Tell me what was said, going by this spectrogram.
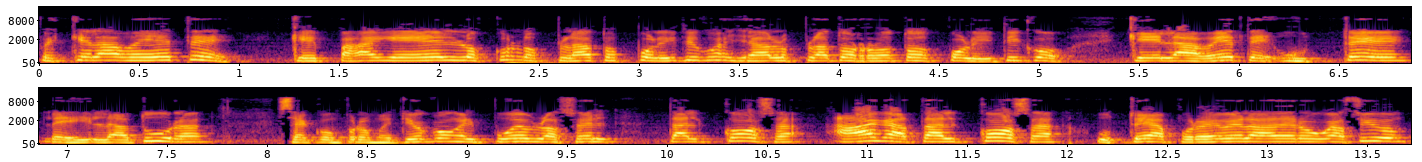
Pues que la vete, que pague él los, con los platos políticos allá, los platos rotos políticos, que la vete. Usted, legislatura, se comprometió con el pueblo a hacer tal cosa, haga tal cosa, usted apruebe la derogación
